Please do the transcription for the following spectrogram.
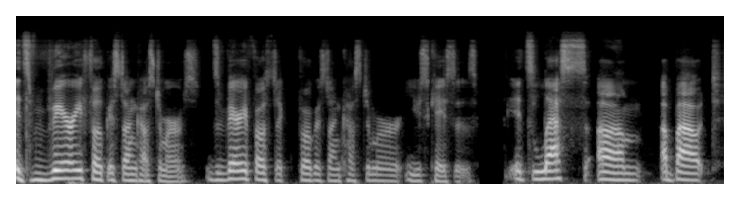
it's very focused on customers. It's very fo- focused on customer use cases. It's less um, about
